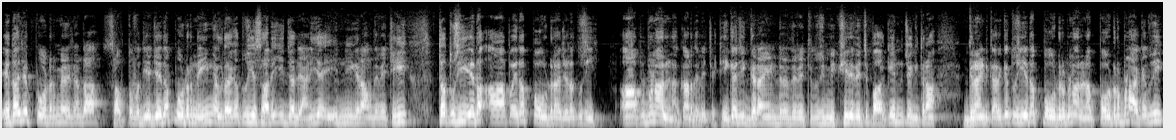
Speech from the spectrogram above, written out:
ਇਹਦਾ ਜੇ ਪਾਊਡਰ ਮਿਲ ਜਾਂਦਾ, ਸਭ ਤੋਂ ਵਧੀਆ। ਜੇ ਇਹਦਾ ਪਾਊਡਰ ਨਹੀਂ ਮਿਲਦਾ ਹੈਗਾ, ਤੁਸੀਂ ਇਹ ਸਾਰੀ ਚੀਜ਼ਾਂ ਲੈਣੀ ਹੈ ਇੰਨੀ ਗ੍ਰਾਮ ਦੇ ਵਿੱਚ ਹੀ, ਤਾਂ ਤੁਸੀਂ ਇਹਦਾ ਆਪ ਇਹਦਾ ਪਾਊਡਰ ਆ ਜਿਹੜਾ ਤੁਸੀਂ ਆਪ ਬਣਾ ਲੈਣਾ ਘਰ ਦੇ ਵਿੱਚ। ਠੀਕ ਹੈ ਜੀ ਗ੍ਰਾਈਂਡਰ ਦੇ ਵਿੱਚ ਤੁਸੀਂ ਮਿਕਸੀ ਦੇ ਵਿੱਚ ਪਾ ਕੇ ਇਹਨੂੰ ਚੰਗੀ ਤਰ੍ਹਾਂ ਗ੍ਰਾਈਂਡ ਕਰਕੇ ਤੁਸੀਂ ਇਹਦਾ ਪਾਊਡਰ ਬਣਾ ਲੈਣਾ। ਪਾਊਡਰ ਬਣਾ ਕੇ ਤੁਸੀਂ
